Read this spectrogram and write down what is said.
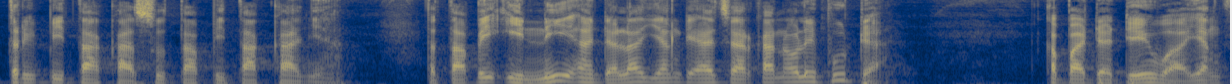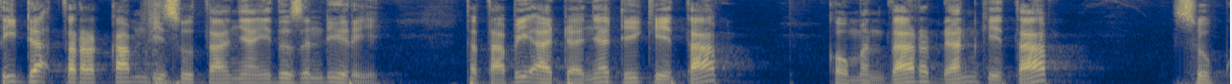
Tripitaka, Sutta Pitakanya. Tetapi ini adalah yang diajarkan oleh Buddha kepada dewa yang tidak terekam di sutanya itu sendiri. Tetapi adanya di kitab komentar dan kitab sub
